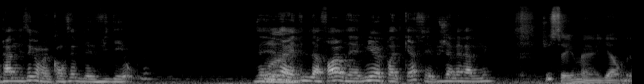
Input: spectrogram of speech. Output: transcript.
ramener ça comme un concept de vidéo. Là. Vous avez juste arrêté de le faire, vous avez mis un podcast, vous n'avez plus jamais ramené. Je sais, mais regarde,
